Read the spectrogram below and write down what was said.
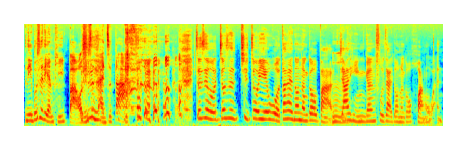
你不是脸皮薄，你是胆子大。就是我就是去做业务，我大概都能够把家庭跟负债都能够还完。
